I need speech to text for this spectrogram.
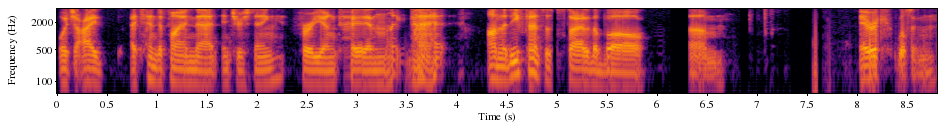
which I, I tend to find that interesting for a young tight end like that. On the defensive side of the ball, um, Eric Wilson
